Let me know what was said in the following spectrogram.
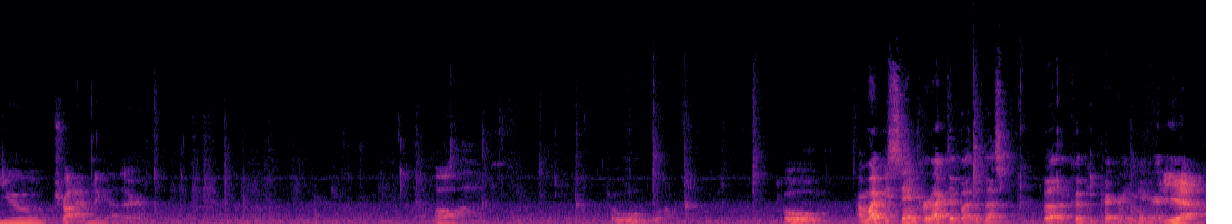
you try them together. Oh, Ooh. Ooh. I might be staying corrected by the best uh, cookie pairing here. yeah.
